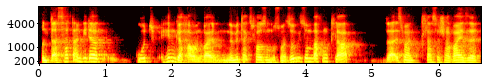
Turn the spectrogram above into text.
und das hat dann wieder gut hingehauen, weil eine Mittagspause muss man sowieso machen. Klar, da ist man klassischerweise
